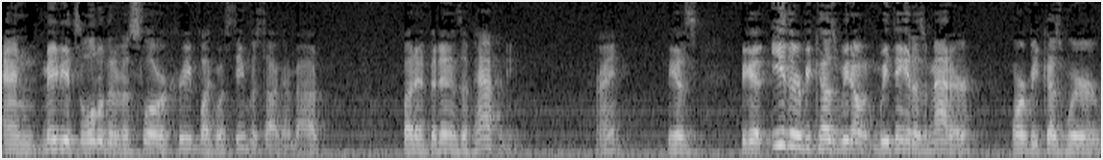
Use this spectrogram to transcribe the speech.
And maybe it's a little bit of a slower creep, like what Steve was talking about, but it, but it ends up happening, right? Because because either because we don't we think it doesn't matter, or because we're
